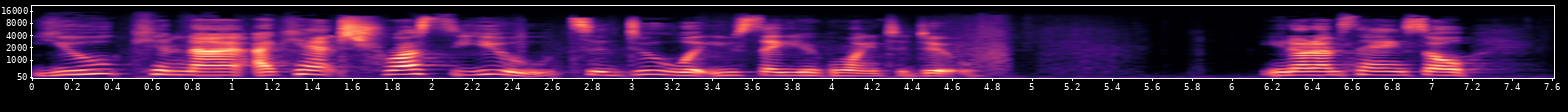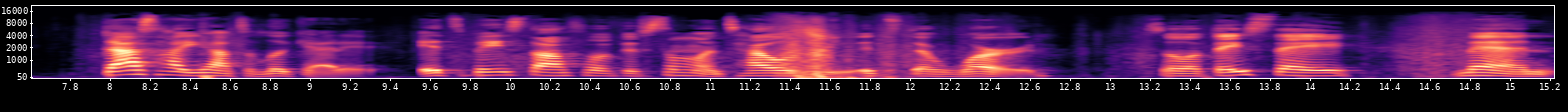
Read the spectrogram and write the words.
you cannot, I can't trust you to do what you say you're going to do. You know what I'm saying? So that's how you have to look at it. It's based off of if someone tells you it's their word. So if they say, man,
